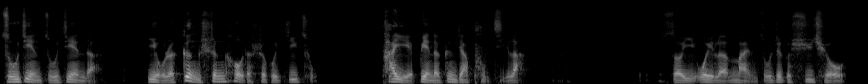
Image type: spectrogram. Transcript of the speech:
逐渐逐渐的。有了更深厚的社会基础，它也变得更加普及了。所以，为了满足这个需求，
